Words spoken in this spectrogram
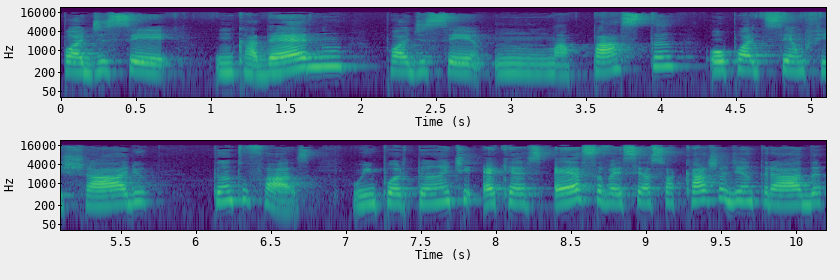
pode ser um caderno, pode ser uma pasta ou pode ser um fichário, tanto faz. O importante é que essa vai ser a sua caixa de entrada,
